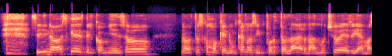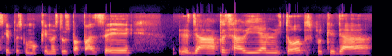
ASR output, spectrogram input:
sí, no, es que desde el comienzo nosotros como que nunca nos importó la verdad mucho eso y además que pues como que nuestros papás eh, ya pues sabían y todo pues porque ya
